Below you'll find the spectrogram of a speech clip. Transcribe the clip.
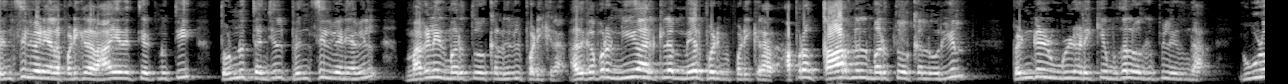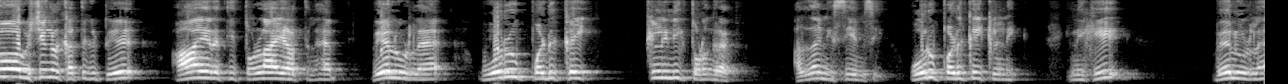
பென்சில்வேனியாவில் படிக்கிறார். ஆயிரத்தி எட்நூத்தி தொண்ணூத்தஞ்சில் பென்சில்வேனியாவில் மகளிர் மருத்துவக் கல்லூரியில் படிக்கிறார். அதுக்கப்புறம் நியூயார்க்கில் மேற்படிப்பு படிக்கிறார். அப்புறம் கார்னல் மருத்துவக் கல்லூரியில் பெண்கள் உள்ளடக்கிய முதல் வகுப்பில் இருந்தார். இவ்வளோ விஷயங்கள் கற்றுக்கிட்டு ஆயிரத்தி தொள்ளாயிரத்தில் வேலூரில் ஒரு படுக்கை கிளினிக் தொடங்குறார். அதுதான் இன்னைக்கு சிஎம்சி ஒரு படுக்கை கிளினிக் இன்னைக்கு வேலூரில்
